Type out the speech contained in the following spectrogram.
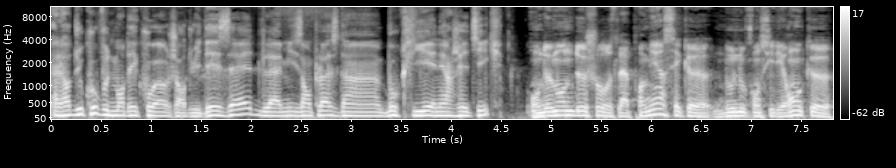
Alors du coup, vous demandez quoi aujourd'hui? Des aides, la mise en place d'un bouclier énergétique? On demande deux choses. La première, c'est que nous nous considérons que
